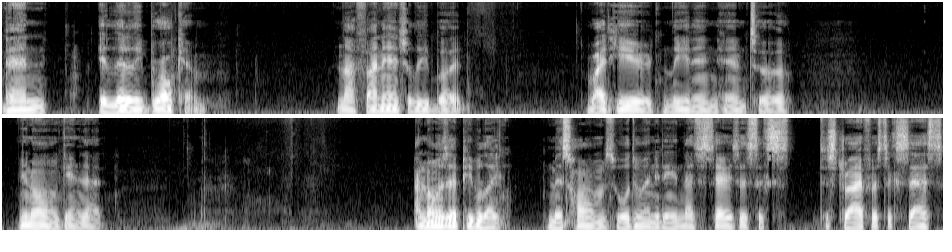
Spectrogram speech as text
then it literally broke him. Not financially, but right here, leading him to, you know, again, that. I know that people like Miss Holmes will do anything necessary to, to strive for success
